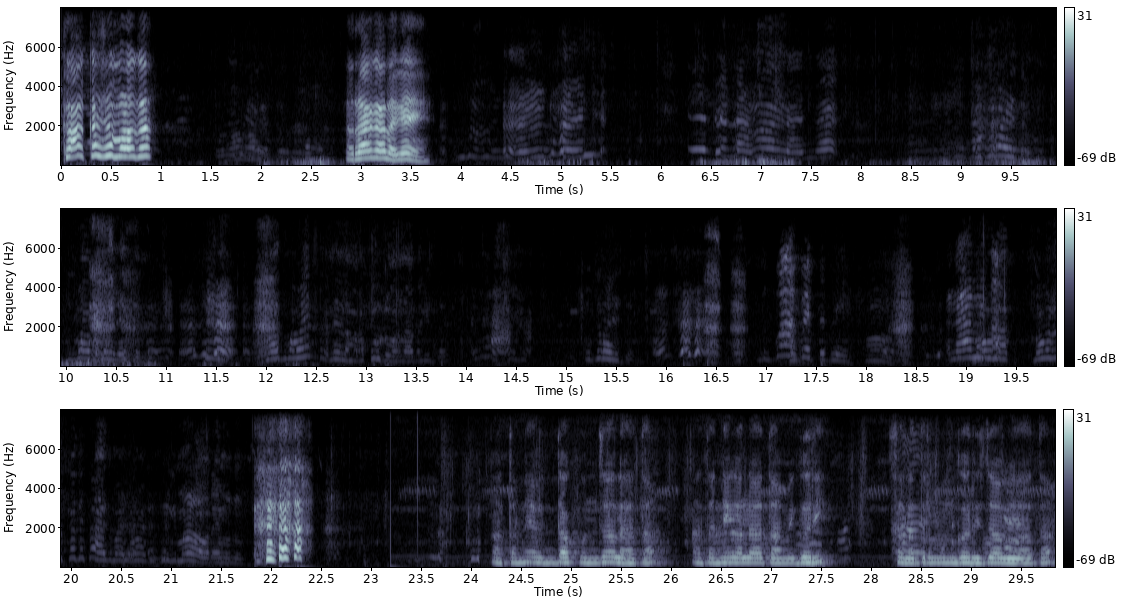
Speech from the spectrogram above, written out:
का कशामुळं ग? राग आला काय? आता नैवेद्य दाखवून झालं आता. आता निघालो आता आम्ही घरी. चला तर मग घरी जाऊया आता.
